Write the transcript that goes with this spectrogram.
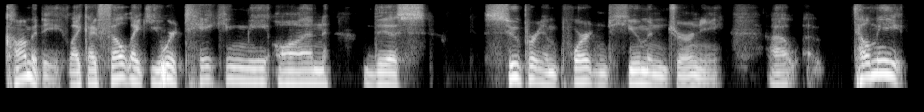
comedy. Like I felt like you were taking me on this super important human journey. Uh, tell me,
